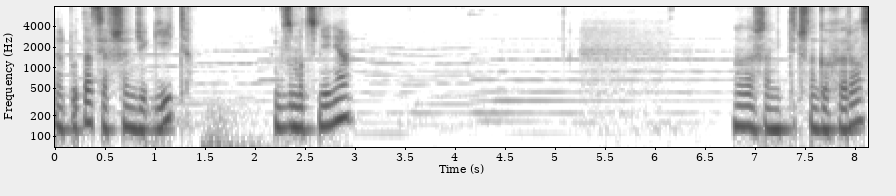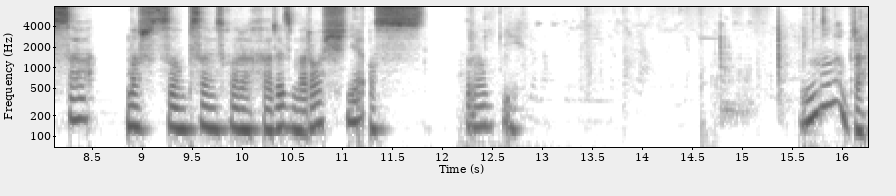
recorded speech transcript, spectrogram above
Reputacja wszędzie git. Wzmocnienia. Nadasz na mitycznego Herosa. Masz są psami chora charyzma rośnie. Ostrogi. No dobra.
